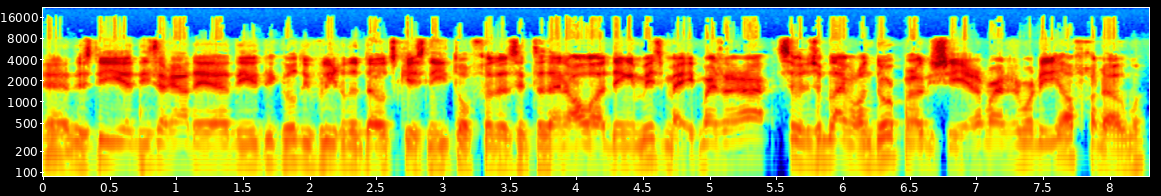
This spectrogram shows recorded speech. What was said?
Eh, dus die, die zeggen, ja, die, die, ik wil die vliegende doodskist niet. Of eh, er zitten zijn allerlei dingen mis mee. Maar ze, ze, ze blijven gewoon doorproduceren, maar ze worden niet afgenomen.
